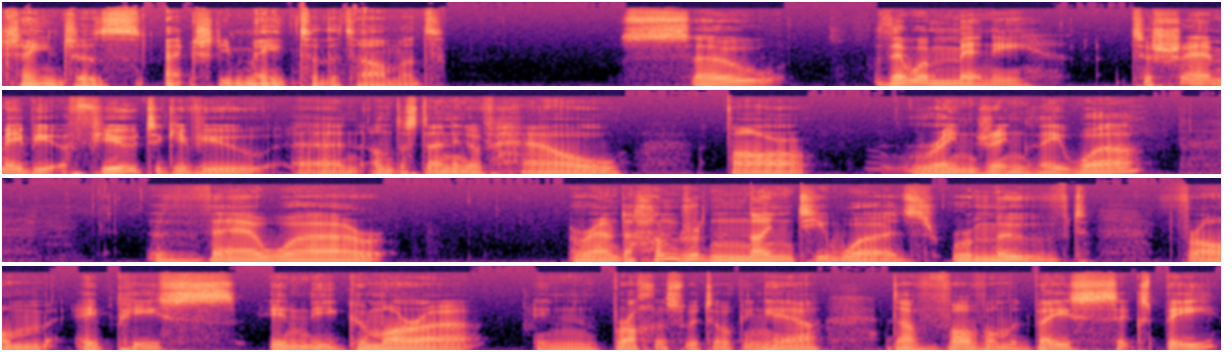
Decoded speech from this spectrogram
changes actually made to the Talmud? So, there were many. To share maybe a few to give you an understanding of how far ranging they were, there were around 190 words removed from a piece in the Gemara in Brochus, we're talking here, Daf Vav Amud Beis 6b,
